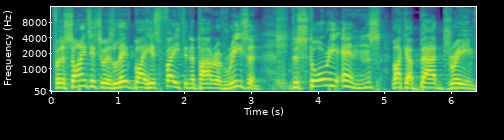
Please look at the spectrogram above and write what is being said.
For the scientist who has lived by his faith in the power of reason, the story ends like a bad dream.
